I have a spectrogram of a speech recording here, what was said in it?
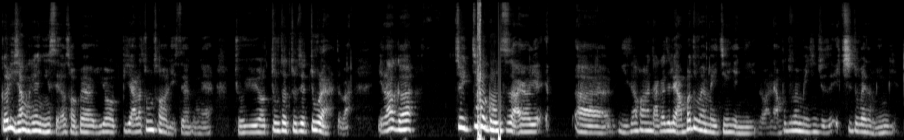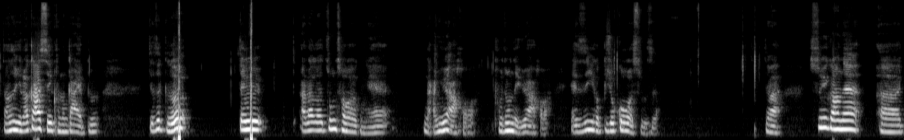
搿里向搿眼人赚个钞票，要比阿拉中超联赛搿眼球员要多得多得多唻，对伐？伊拉搿。最低的工资还要一呃，现在好像大概是两百多万美金一年，对伐？两百多万美金就是一千多万人民币。当然，伊拉加税可能加一半，但是搿对于阿拉个中超搿眼外援也好，普通队员也好，还是一个比较高个数字，对伐？所以讲呢，呃，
